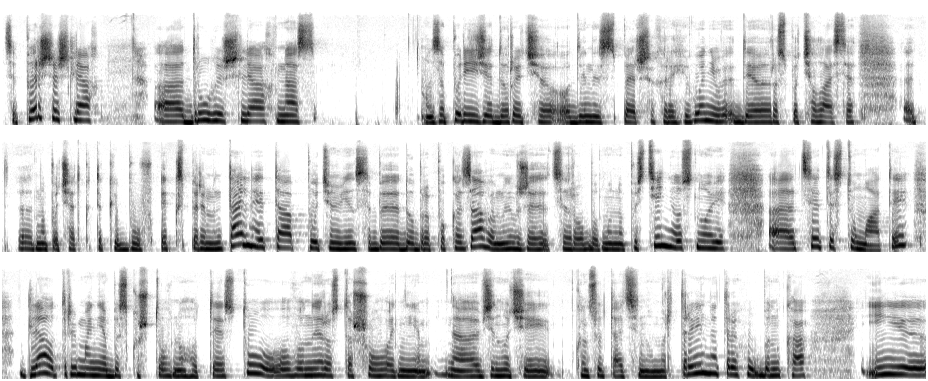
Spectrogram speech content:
Це перший шлях. Е, Другий шлях в нас Запоріжжя, до речі, один із перших регіонів, де розпочалася е, на початку такий був експериментальний етап. Потім він себе добре показав. і Ми вже це робимо на постійній основі. Е, Це тестомати для отримання безкоштовного тесту. Вони розташовані е, в жіночій консультації номер 3 на Тригубенка і е,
